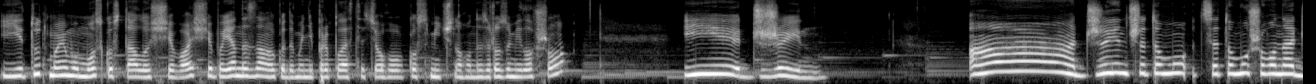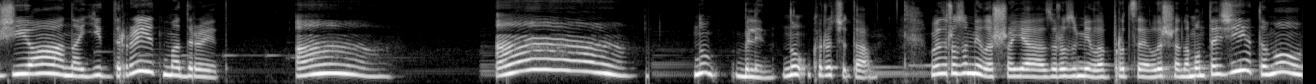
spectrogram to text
І тут моєму мозку стало ще важче, бо я не знала, куди мені приплести цього космічного незрозуміло що. І Джин. А, Джин це тому, це тому, що вона Джіана, їдрит Мадрид. А. А. Ну, блін, ну, коротше, так. Ви зрозуміли, що я зрозуміла про це лише на монтажі, тому,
